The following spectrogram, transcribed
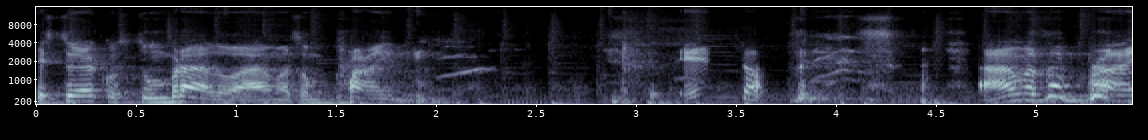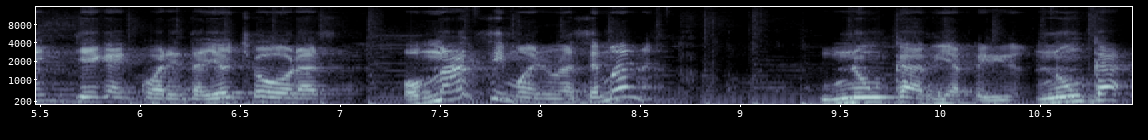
estoy acostumbrado a Amazon Prime. Entonces, Amazon Prime llega en 48 horas o máximo en una semana. Nunca había pedido, nunca,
